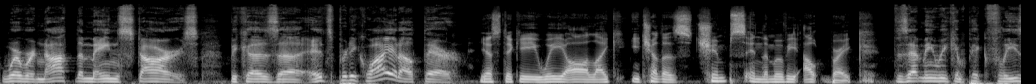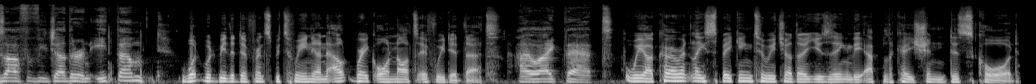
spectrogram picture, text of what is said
where we're not the main stars because uh, it's pretty quiet out there. Yes, Dicky, we are like each other's chimps in the movie Outbreak. Does that mean we can pick fleas off of each other and eat them? What would be the difference between an outbreak or not if we did that? I like that. We are currently speaking to each other using the application Discord.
